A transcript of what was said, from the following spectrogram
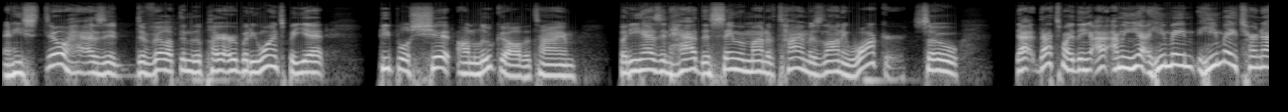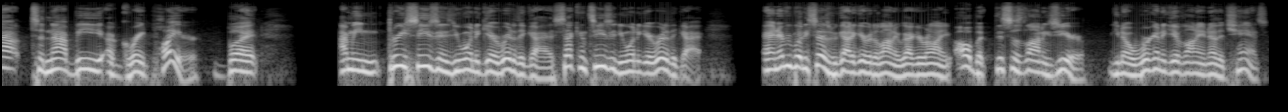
and he still hasn't developed into the player everybody wants. But yet, people shit on Luka all the time, but he hasn't had the same amount of time as Lonnie Walker. So that that's my thing. I, I mean, yeah, he may he may turn out to not be a great player, but I mean, three seasons you want to get rid of the guy. Second season you want to get rid of the guy. And everybody says we got to get rid of Lonnie. We got to get rid of Lonnie. Oh, but this is Lonnie's year. You know, we're going to give Lonnie another chance.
